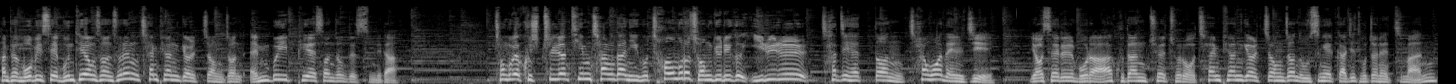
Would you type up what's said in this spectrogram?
한편 모비스의 문태영 선수는 챔피언 결정전 MVP에 선정됐습니다. 1997년 팀 창단 이후 처음으로 정규리그 1위를 차지했던 창원 LG 여세를 몰아 구단 최초로 챔피언 결정전 우승에까지 도전했지만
